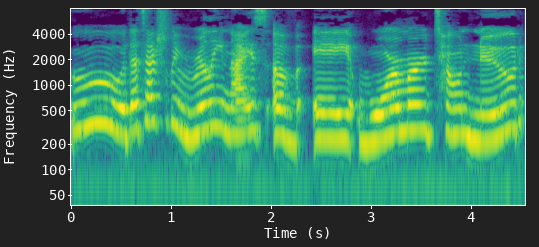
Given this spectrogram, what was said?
Ooh, that's actually really nice of a warmer toned nude.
